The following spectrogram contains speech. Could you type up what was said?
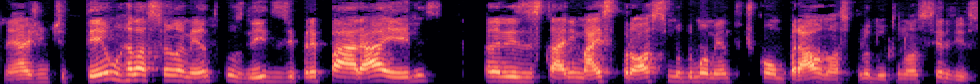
né? A gente ter um relacionamento com os leads e preparar eles para eles estarem mais próximo do momento de comprar o nosso produto, o nosso serviço.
